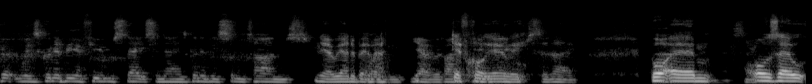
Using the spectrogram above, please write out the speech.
there's going to be a few mistakes in there. There's going to be sometimes yeah, we had a bit of a yeah we've had difficulty early. today. but um So, also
